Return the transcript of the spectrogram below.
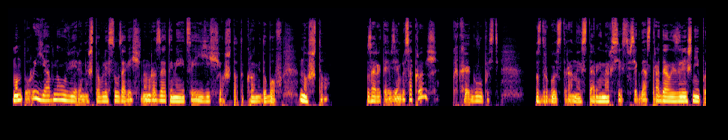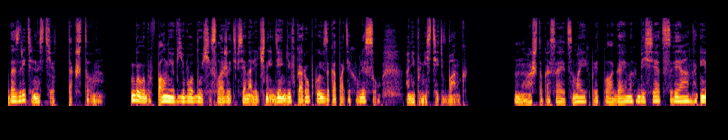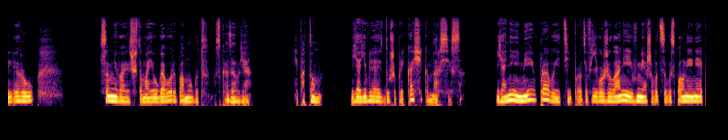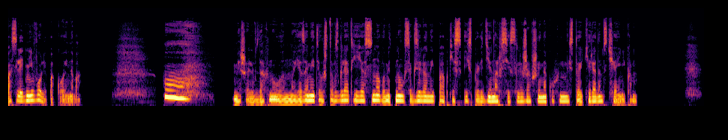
Монтуры явно уверены, что в лесу завещанном Розет имеется и еще что-то, кроме дубов. Но что? Зарытое в землю сокровище? Какая глупость. С другой стороны, старый нарцисс всегда страдал излишней подозрительностью, так что было бы вполне в его духе сложить все наличные деньги в коробку и закопать их в лесу, а не поместить в банк. Ну а что касается моих предполагаемых бесед с Виан или Ру, сомневаюсь, что мои уговоры помогут, сказал я. И потом, я являюсь душеприказчиком Нарсиса. Я не имею права идти против его желаний и вмешиваться в исполнение последней воли покойного. Ох, Мишель вздохнула, но я заметил, что взгляд ее снова метнулся к зеленой папке с исповедью Нарсиса, лежавшей на кухонной стойке рядом с чайником.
